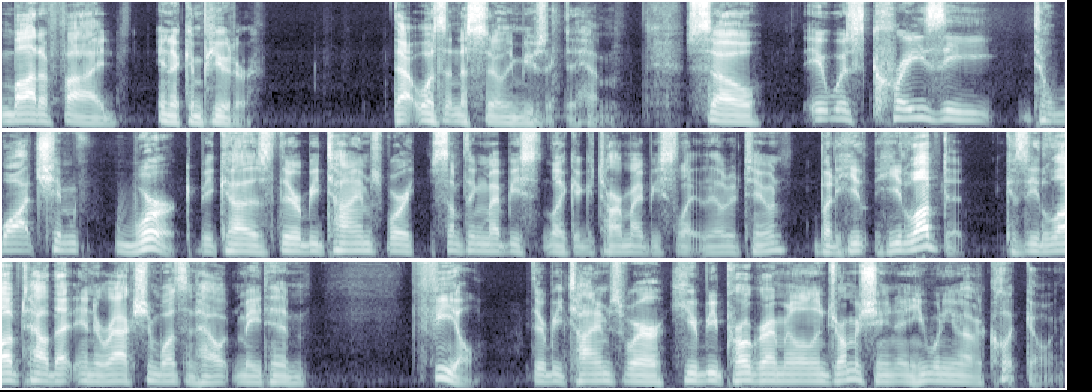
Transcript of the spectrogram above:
modified in a computer. That wasn't necessarily music to him. So it was crazy to watch him work because there'd be times where something might be like a guitar might be slightly out of tune, but he he loved it because he loved how that interaction was and how it made him feel. There'd be times where he'd be programming on a drum machine and he wouldn't even have a click going.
